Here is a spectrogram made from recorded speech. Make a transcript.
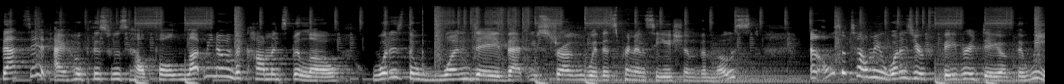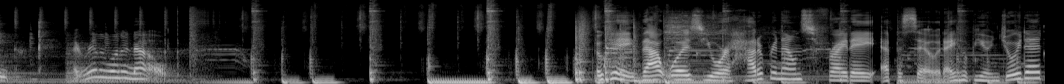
That's it. I hope this was helpful. Let me know in the comments below what is the one day that you struggle with its pronunciation the most? And also tell me what is your favorite day of the week? I really want to know. Okay, that was your How to Pronounce Friday episode. I hope you enjoyed it.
